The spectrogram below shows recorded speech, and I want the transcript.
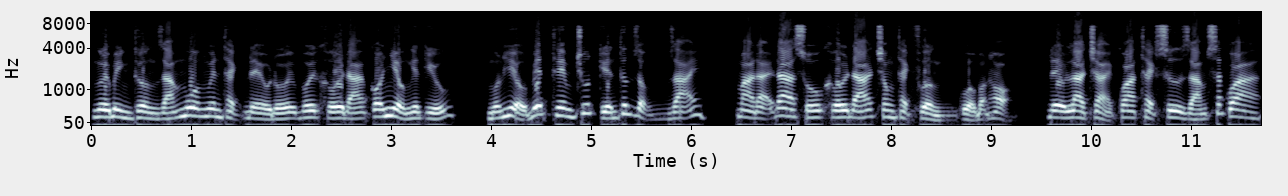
người bình thường dám mua nguyên thạch đều đối với khối đá có nhiều nghiên cứu, muốn hiểu biết thêm chút kiến thức rộng rãi, mà đại đa số khối đá trong thạch phường của bọn họ, đều là trải qua thạch sư giám sát qua,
